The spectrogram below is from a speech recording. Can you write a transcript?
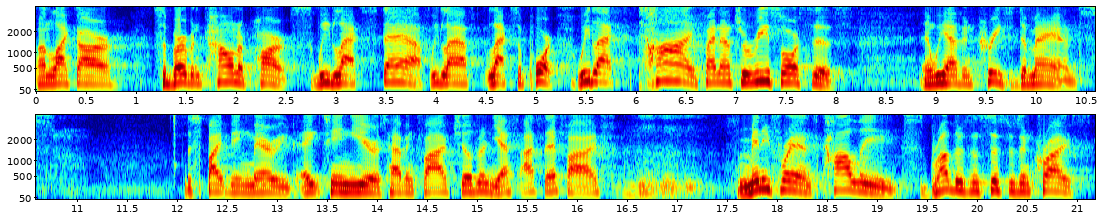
Unlike our suburban counterparts, we lack staff, we lack, lack support, we lack time, financial resources, and we have increased demands. Despite being married 18 years, having five children, yes, I said five, many friends, colleagues, brothers and sisters in Christ,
